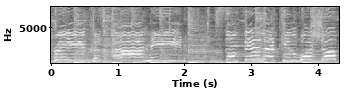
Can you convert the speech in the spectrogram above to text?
pray, cause I need something that can wash all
